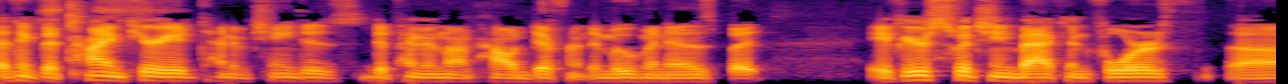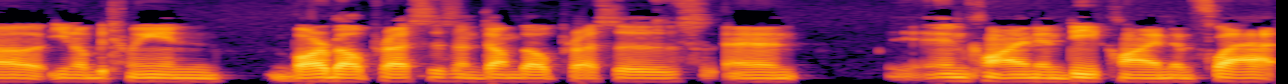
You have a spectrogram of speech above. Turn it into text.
i think the time period kind of changes depending on how different the movement is but if you're switching back and forth uh, you know between barbell presses and dumbbell presses and incline and decline and flat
